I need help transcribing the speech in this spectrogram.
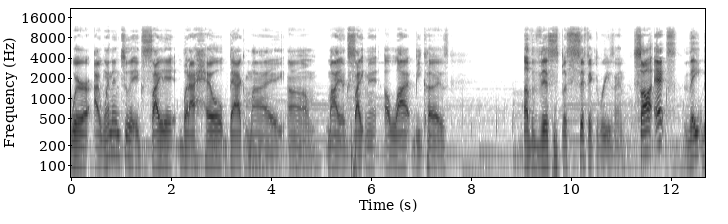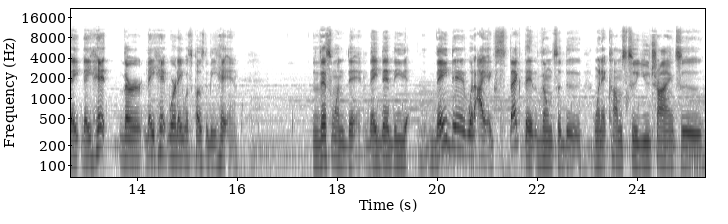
where i went into it excited but i held back my um my excitement a lot because of this specific reason. Saw X, they they they hit their they hit where they was supposed to be hitting. This one didn't. They did the they did what I expected them to do when it comes to you trying to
